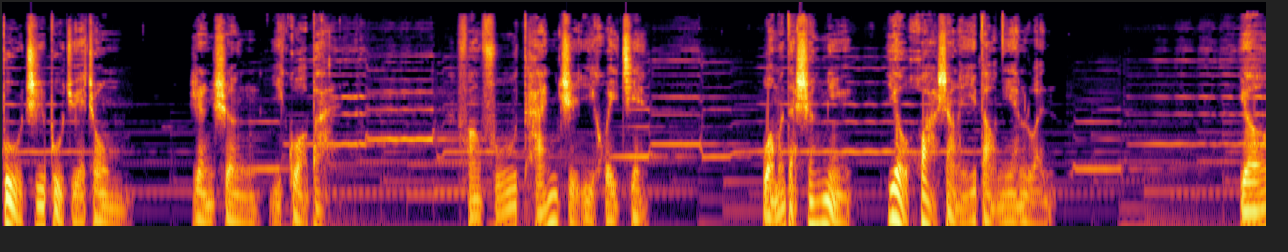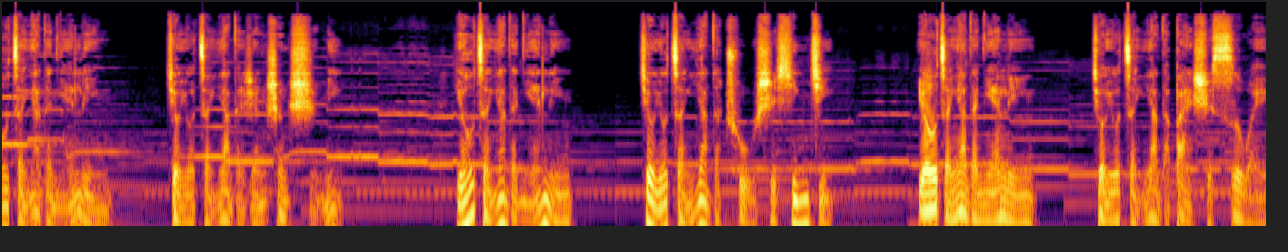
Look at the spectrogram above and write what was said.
不知不觉中，人生已过半，仿佛弹指一挥间，我们的生命又画上了一道年轮。有怎样的年龄，就有怎样的人生使命；有怎样的年龄，就有怎样的处事心境；有怎样的年龄，就有怎样的办事思维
